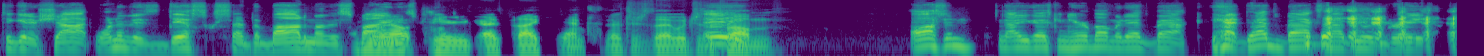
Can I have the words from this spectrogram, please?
to get a shot. One of his discs at the bottom of his Everyone spine else is can hear you guys, but I can't. That's just the, which is Hey. the problem. awesome. Now you guys can hear about my dad's back. Yeah, dad's back's not doing great.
